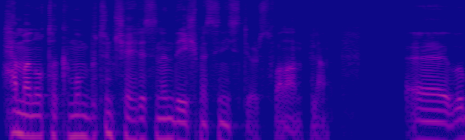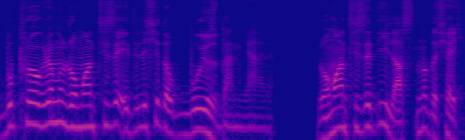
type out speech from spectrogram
Hemen o takımın bütün çehresinin değişmesini istiyoruz falan filan. Ee, bu programın romantize edilişi de bu yüzden yani. Romantize değil aslında da şey.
